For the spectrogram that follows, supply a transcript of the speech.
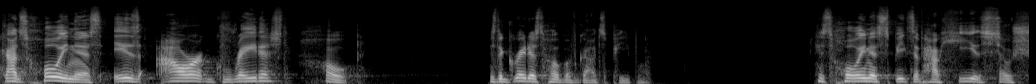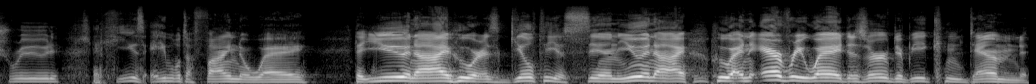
God's holiness is our greatest hope is the greatest hope of God's people. His holiness speaks of how he is so shrewd that he is able to find a way that you and I, who are as guilty as sin, you and I, who in every way deserve to be condemned,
